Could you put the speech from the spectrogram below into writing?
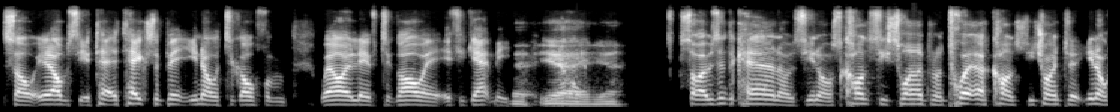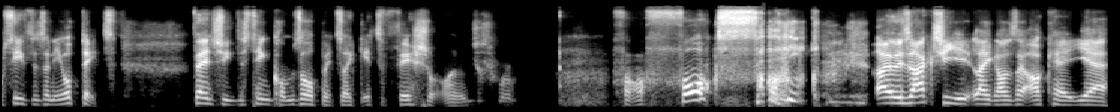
So it obviously it, ta- it takes a bit, you know, to go from where I live to Galway, if you get me. Yeah, yeah, know, yeah. So I was in the car and I was, you know, I was constantly swiping on Twitter, constantly trying to, you know, see if there's any updates. Eventually, this thing comes up. It's like it's official. I just went, for fuck's sake! I was actually like, I was like, okay, yeah,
